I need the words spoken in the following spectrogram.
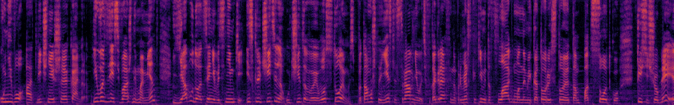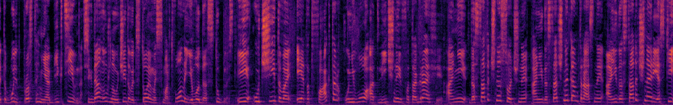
у него отличнейшая камера. И вот здесь важный момент, я буду оценивать снимки исключительно учитывая его стоимость, потому что если сравнивать фотографии, например, с какими-то флагманами, которые стоят там под сотку тысяч рублей, это будет просто необъективно. Всегда нужно учитывать стоимость смартфона, его доступность. И учитывая этот фактор, у него отличные фотографии. Они достаточно сочные, они достаточно контрастные, они достаточно резкие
